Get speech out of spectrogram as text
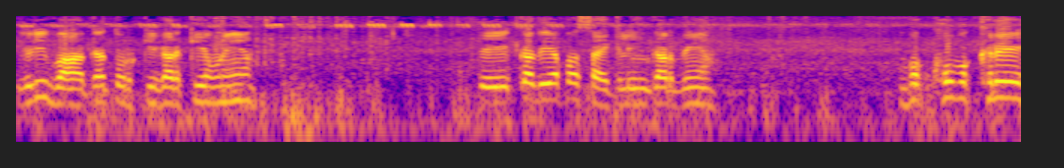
ਜਿਹੜੀ ਵਾਕ ਆ ਤੁਰ ਕੇ ਕਰਕੇ ਆਉਣੇ ਆ, ਤੇ ਕਦੇ ਆਪਾਂ ਸਾਈਕਲਿੰਗ ਕਰਦੇ ਆ। ਵੱਖੋ ਵੱਖਰੇ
